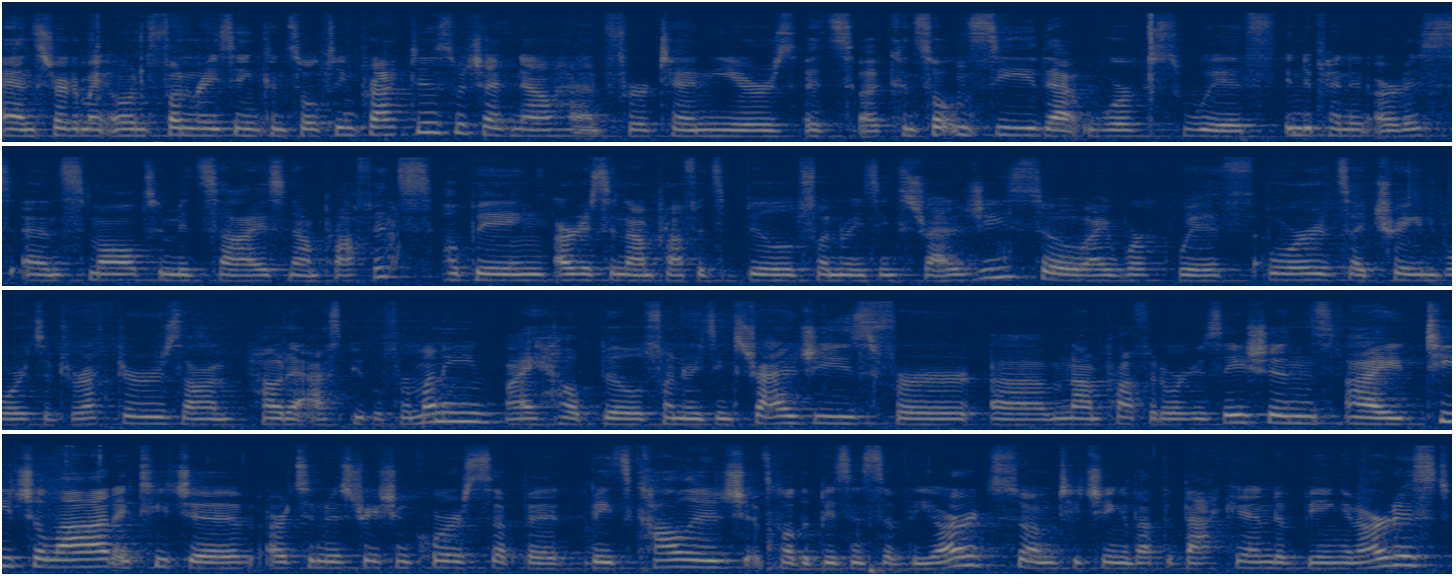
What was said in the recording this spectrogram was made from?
and started my own fundraising consulting practice, which I've now had for 10 years. It's a consultancy that works with independent artists and small to mid sized nonprofits, helping artists and nonprofits build fundraising strategies. So I work with boards, I train boards of directors on how to ask people for money. I help build fundraising strategies for um, nonprofit organizations. I teach a lot. I teach an arts administration course up at Bates College. It's called the Business of the Arts. So I'm teaching about the back end of being an artist.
